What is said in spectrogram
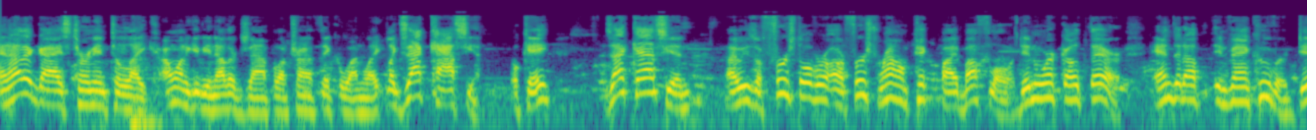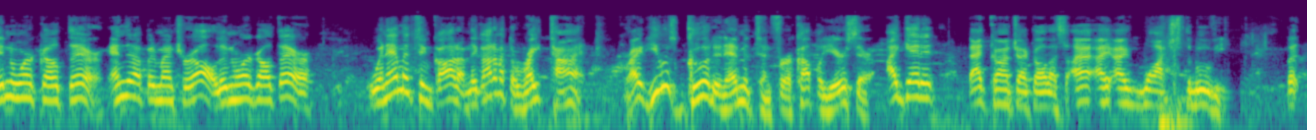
And other guys turn into like I want to give you another example. I'm trying to think of one like like Zack Kassian. Okay, Zack Kassian. He was a first over our first round pick by Buffalo. Didn't work out there. Ended up in Vancouver. Didn't work out there. Ended up in Montreal. Didn't work out there. When Edmonton got him, they got him at the right time. Right, he was good in Edmonton for a couple years there. I get it. Bad contract, all that stuff. I, I, I watched the movie. But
